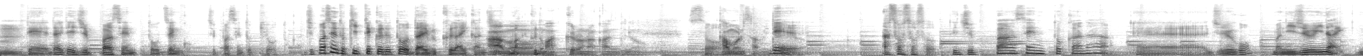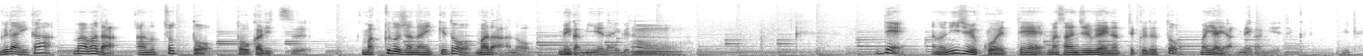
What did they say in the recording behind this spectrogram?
うん。で大体10%前後10%強とか。10%切ってくるとだいぶ暗い感じ真っ黒。真っ黒な感じのそう。タモリさんみたいな。であそうそうそう。で10%から、えー15、まあ、20以内ぐらいが、まあ、まだあのちょっと透過率真っ黒じゃないけどまだあの目が見えないぐらい、うん。であの20超えて、まあ、30ぐらいになってくると、まあ、やや目が見えてくるみたい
